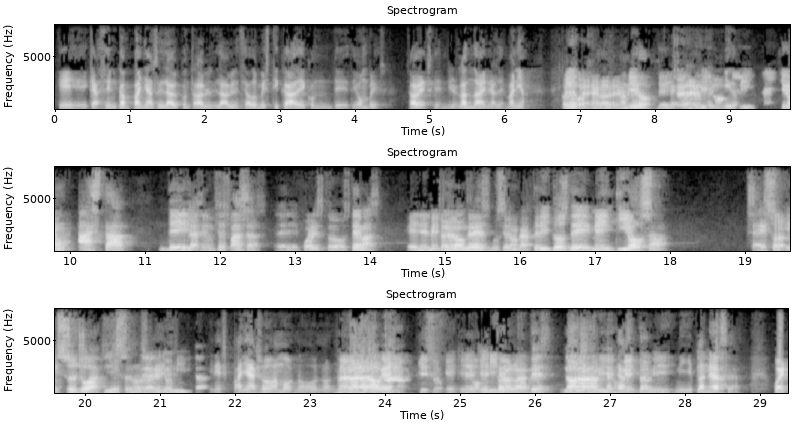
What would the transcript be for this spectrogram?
que, que hacen campañas de la, contra la, violencia doméstica de, de, de, hombres, ¿sabes? En Irlanda, en Alemania. Coño, por ejemplo, en Reino Unido. De hecho, en Reino Unido. Hicieron hasta de las denuncias falsas eh, por estos temas. En el metro de Londres pusieron cartelitos de mentirosa. O sea, eso, eso yo aquí, eso no lo había yo en mi vida. En España eso, vamos, no... No, no, no, no, no, no, no eso, que, que, que ni te lo plantees. No, no, no, ni de momento, ni... Ni plantearse. Bueno,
